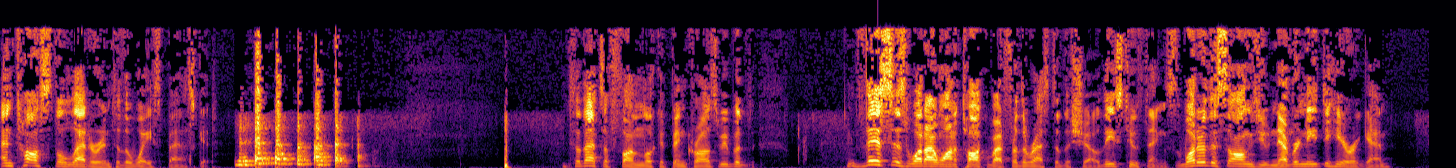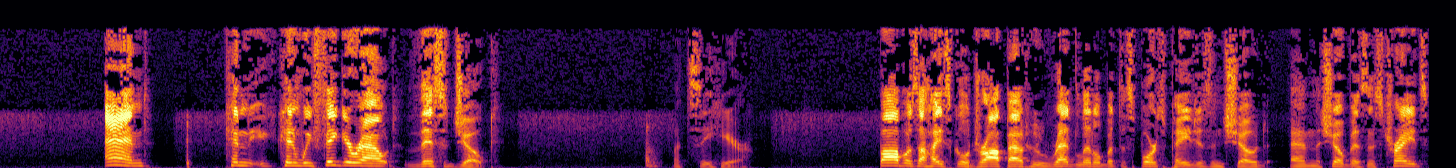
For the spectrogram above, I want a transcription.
and tossed the letter into the wastebasket. so that's a fun look at Bing Crosby, but this is what I want to talk about for the rest of the show. These two things. What are the songs you never need to hear again? And can can we figure out this joke? Let's see here. Bob was a high school dropout who read little but the sports pages and showed and the show business trades.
